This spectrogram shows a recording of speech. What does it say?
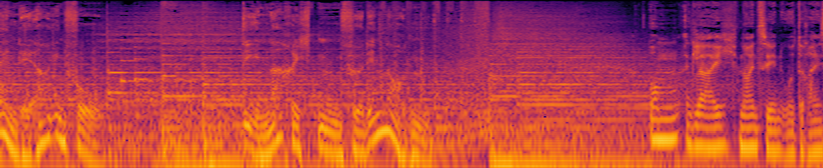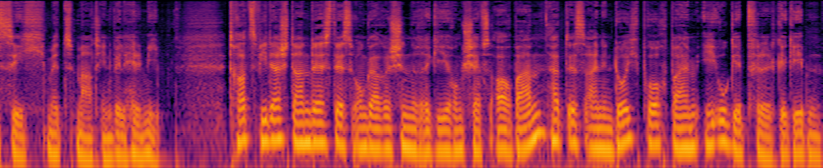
NDR Info. Die Nachrichten für den Norden. Um gleich 19.30 Uhr mit Martin Wilhelmi. Trotz Widerstandes des ungarischen Regierungschefs Orban hat es einen Durchbruch beim EU-Gipfel gegeben.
